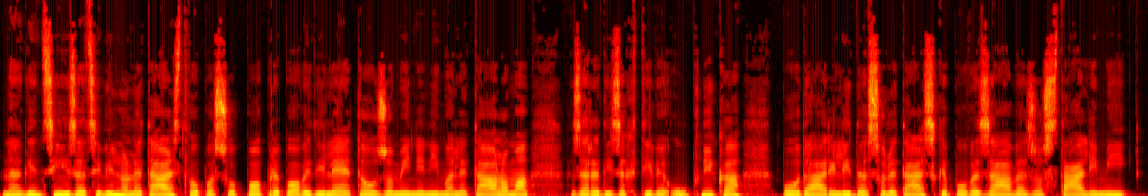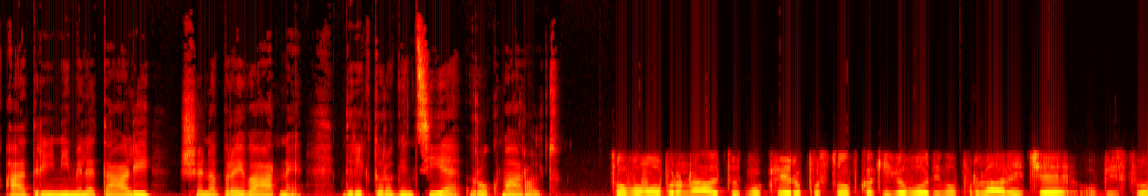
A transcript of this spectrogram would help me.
Na agenciji za civilno letalstvo pa so po prepovedi letov z omenjenima letaloma zaradi zahteve upnika povdarili, da so letalske povezave z ostalimi Adrijinimi letali še naprej varne. Direktor agencije Rok Marold. To bomo obravnavali tudi v okviru postopka, ki ga vodimo prodali, če v bistvu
